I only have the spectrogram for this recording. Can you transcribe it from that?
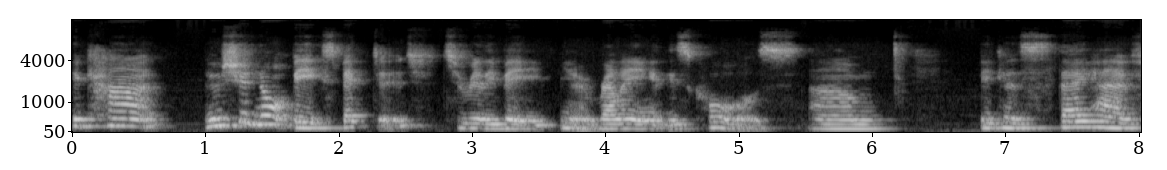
who can't who should not be expected to really be you know rallying at this cause um, because they have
